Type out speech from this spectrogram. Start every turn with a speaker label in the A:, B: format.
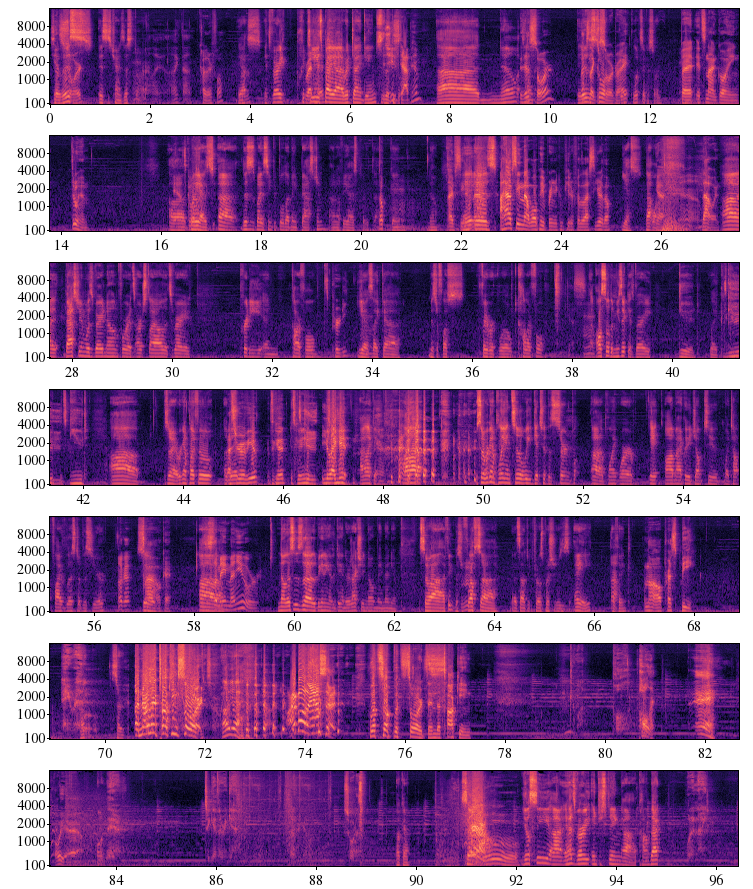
A: So
B: has
A: this
B: sword.
A: this is transistor.
C: Mm, I, like, I like that.
B: Colorful.
A: Yes, it's very pretty.
B: Redhead?
A: It's by uh, Red Giant Games. so
C: Did she
A: people-
C: stab him?
A: Uh, no.
B: Is it a sword?
A: It
B: Looks
A: is
B: like a sword, right?
A: It looks like a sword.
B: But it's not going through him.
A: Uh,
C: Yeah, it's
A: but
C: going-
A: yeah, it's, uh, this is by the same people that made Bastion. I don't know if you guys played that
B: Nope.
A: game. No.
B: I've seen
A: It
B: that.
A: is-
B: I have seen that wallpaper in your computer for the last year, though.
A: Yes, that one.
B: Yeah,
C: Yeah.
B: that one.
A: Uh, Bastion was very known for its art style. It's very pretty and colorful.
B: It's pretty.
A: Yeah, it's like uh, Mr. Fluff's favorite world, colorful.
B: Yes.
C: Mm.
A: Also, the music is very good. Like it's
B: good.
A: It's good. Uh, so yeah, we're gonna play through. A
B: That's
A: bit.
B: your review. It's good.
A: It's good.
B: You like it?
A: I like it.
C: Yeah.
A: Uh, so we're gonna play until we get to the certain uh, point where it automatically jumped to my top five list of this year.
C: Okay.
A: So
B: ah, okay.
C: Is this
A: uh,
C: the main menu or?
A: No, this is uh, the beginning of the game. There's actually no main menu. So uh, I think Mr.
B: Mm.
A: Fluff's uh, that's out to controls pushes A. I
C: Oh.
A: think.
B: No, I'll press B.
D: Hey, Red.
A: Oh, so
B: Another talking sword.
A: oh yeah.
C: I'm on acid.
B: What's up with swords and the talking?
D: Come on. Pull.
C: Pull it.
B: Eh. Oh yeah.
D: Oh There. Together again. There we go. Sort of.
A: okay. So
B: Ooh.
A: you'll see uh, it has very interesting uh, combat.
D: What a night.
